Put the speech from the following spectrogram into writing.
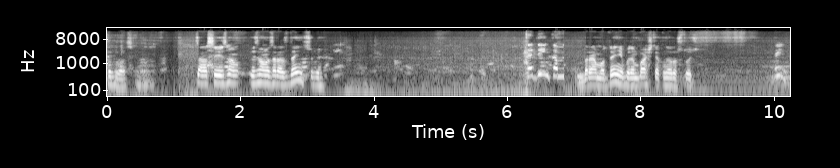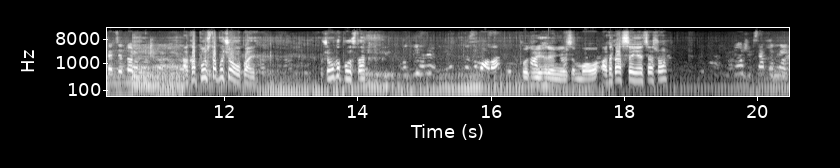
По 20. Зараз візьмемо, візьмемо зараз день собі. Це динька. Беремо день і будемо бачити, як вони ростуть. Динька, це теж. А капуста по чому, пані? По чому капуста? По 2 гривні. Це замова. По 2 гривні зимова. А така синя ця що? Теж вся по 2.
